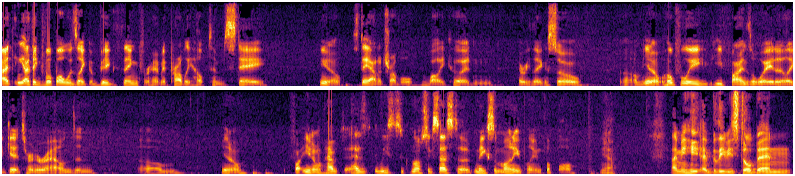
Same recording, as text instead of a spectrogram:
I th- I think football was like a big thing for him. It probably helped him stay, you know, stay out of trouble while he could and everything. So, um, you know, hopefully he finds a way to like get it turned around and, um, you know, fi- you know, have has at least enough success to make some money playing football. Yeah. I mean, he I believe he's still been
